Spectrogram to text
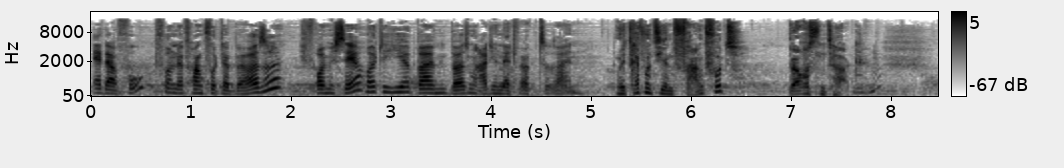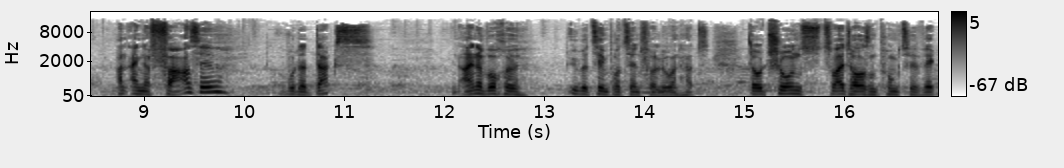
Edda Vogt von der Frankfurter Börse. Ich freue mich sehr, heute hier beim Börsenradio Network zu sein. Und wir treffen uns hier in Frankfurt, Börsentag. Mhm an einer Phase, wo der DAX in einer Woche über 10 Prozent verloren hat. Dow Jones 2000 Punkte weg.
